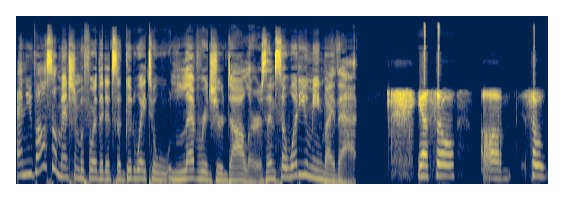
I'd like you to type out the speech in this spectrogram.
And you've also mentioned before that it's a good way to leverage your dollars. And so, what do you mean by that? Yeah, so um, so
